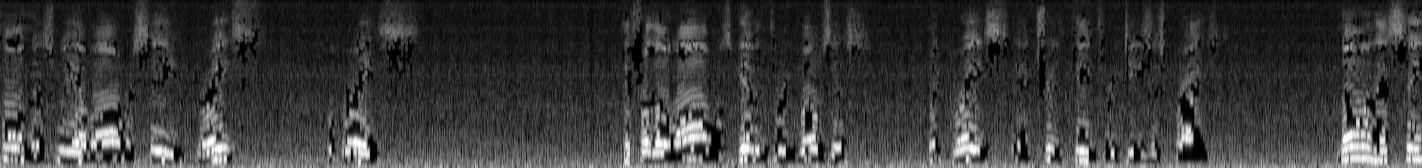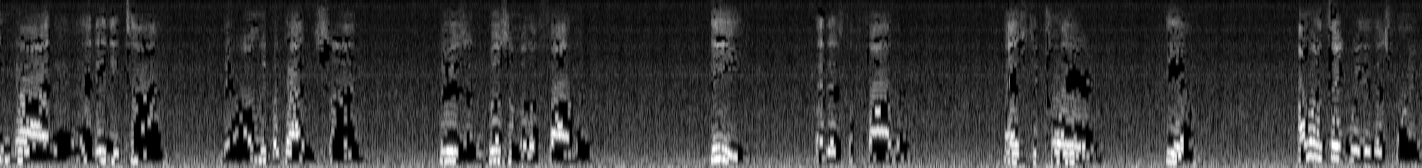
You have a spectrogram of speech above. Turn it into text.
fullness we have all received grace for grace. And for the law was given through Moses, but grace and truth came through Jesus Christ. No one has seen God at any time, the only begotten Son, who is in the Father. He, that is the has declared him. I want to with you this morning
